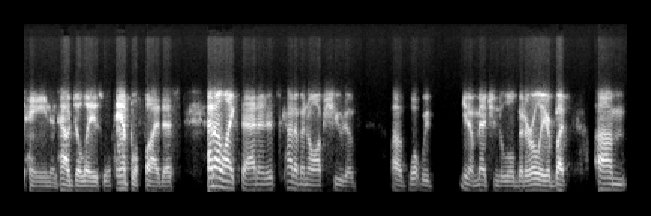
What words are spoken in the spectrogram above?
pain and how delays will amplify this. And I like that. And it's kind of an offshoot of, of what we've, you know, mentioned a little bit earlier. But, um,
